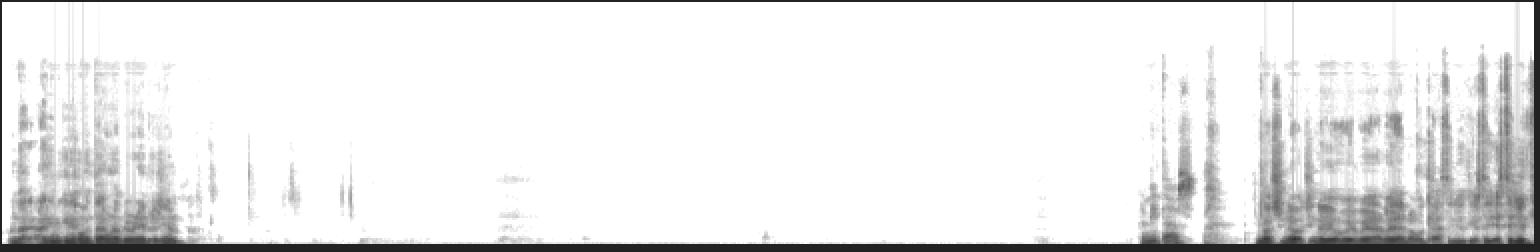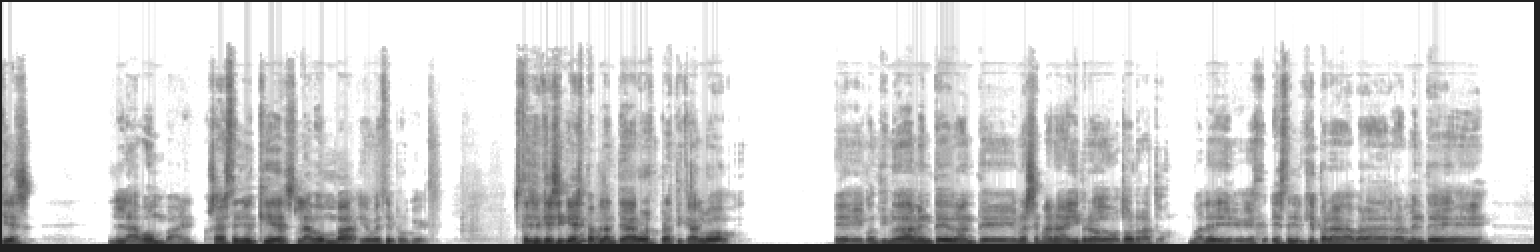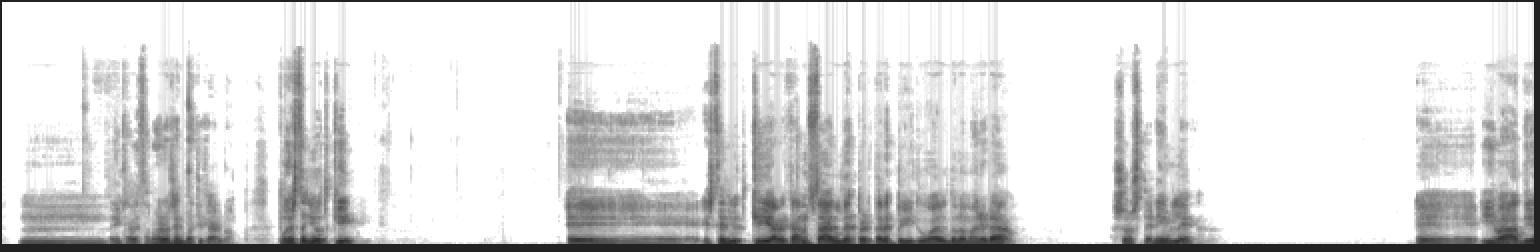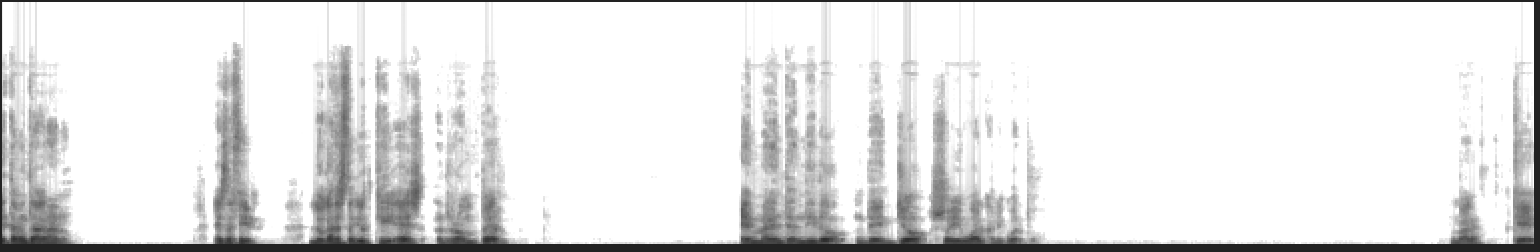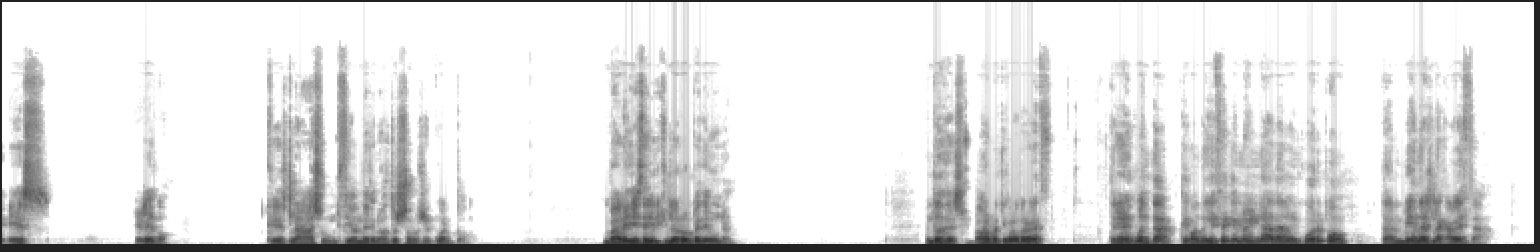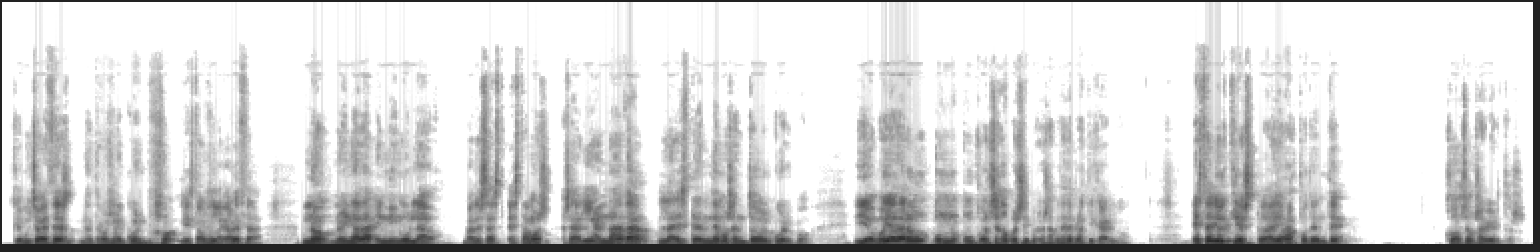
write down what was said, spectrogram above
Vale, ¿Alguien me quiere comentar alguna primera impresión? Anitas. No, si no, si no yo voy, voy a, voy a dar una vuelta a este yuki. Este, este yuki es la bomba, ¿eh? O sea, este yuki es la bomba y os voy a decir por qué. Este yuki sí que es para plantearos practicarlo eh, continuadamente durante una semana ahí, pero todo el rato, ¿vale? Eh, Este yuki es para, para realmente mm, encabezonaros en practicarlo. Pues este yuki, eh, este yuki alcanza el despertar espiritual de una manera sostenible eh, y va directamente al grano. Es decir, lo que hace este Yutki es romper el malentendido de yo soy igual a mi cuerpo. ¿Vale? Que es el ego. Que es la asunción de que nosotros somos el cuerpo. ¿Vale? Y este Yutki lo rompe de una. Entonces, vamos a practicar otra vez. Tener en cuenta que cuando dice que no hay nada en el cuerpo, también es la cabeza. Que muchas veces nos centramos en el cuerpo y estamos en la cabeza. No, no hay nada en ningún lado. ¿Vale? O sea, estamos, o sea, la nada la extendemos en todo el cuerpo. Y os voy a dar un, un- un consejo por si os apetece practicarlo. Este yoki es todavía más potente con los ojos abiertos.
